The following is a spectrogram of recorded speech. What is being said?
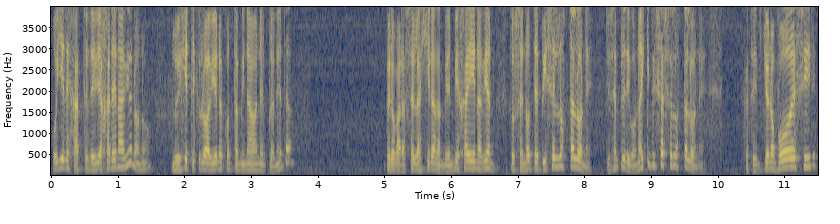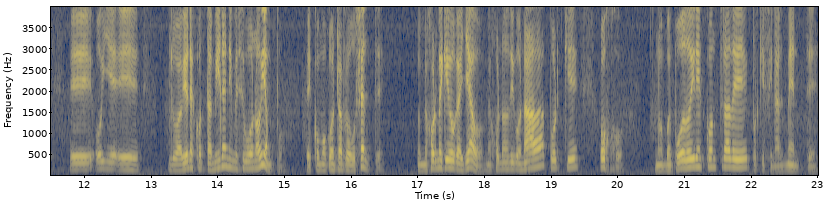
Oye, ¿dejaste de viajar en avión o no? ¿No dijiste que los aviones contaminaban el planeta? Pero para hacer la gira también viajáis en avión. Entonces no te pisen los talones. Yo siempre digo, no hay que pisarse los talones. Yo no puedo decir, eh, oye, eh, los aviones contaminan y me subo un avión. Es como contraproducente. Mejor me quedo callado, mejor no digo nada porque, ojo, no me puedo ir en contra de, porque finalmente,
